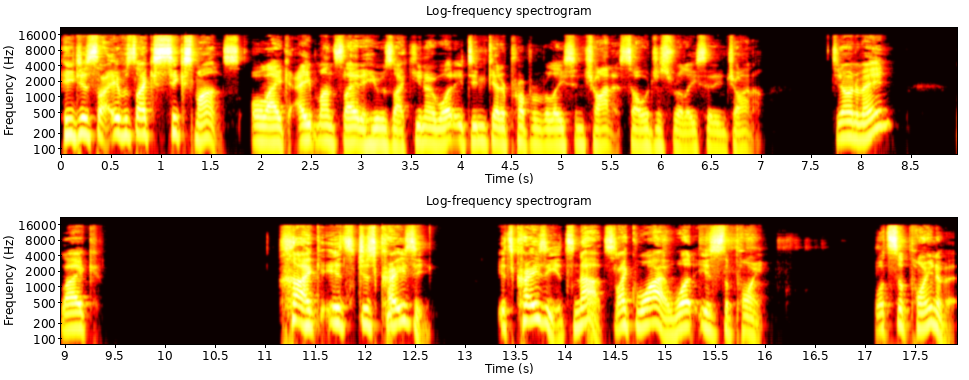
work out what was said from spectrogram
he just like it was like six months or like eight months later, he was like, you know what? It didn't get a proper release in China, so I'll just release it in China. Do you know what I mean? Like, like it's just crazy. It's crazy. It's nuts. Like, why? What is the point? What's the point of it?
